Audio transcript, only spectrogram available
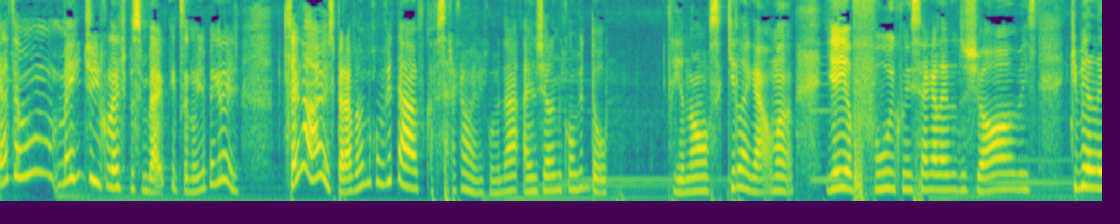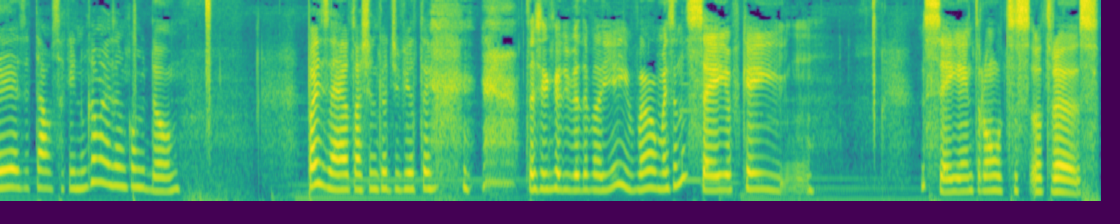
É até um meio ridículo, né? Tipo assim, por que você não ia pra igreja? Sei lá, eu esperava ela me convidar. Eu ficava, será que ela vai me convidar? Aí um dia ela me convidou. E eu, nossa, que legal, mano. E aí eu fui, conheci a galera dos jovens, que beleza e tal. Só que nunca mais ela me convidou. Pois é, eu tô achando que eu devia ter. tô achando que eu devia ter falado, e aí, vamos? Mas eu não sei, eu fiquei. Não sei, entrou outros, outras.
